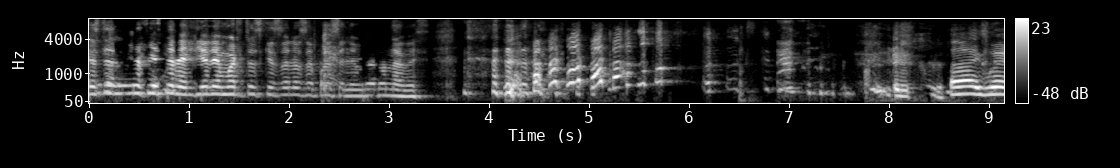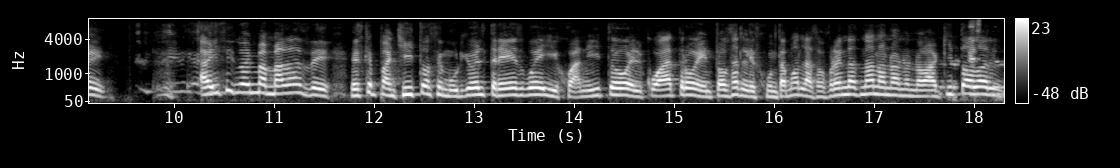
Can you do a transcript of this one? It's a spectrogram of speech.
Esta es una fiesta del Día de Muertos que solo se puede celebrar una vez. Ay, güey. Ahí sí no hay mamadas de, es que Panchito se murió el 3, güey, y Juanito el 4, entonces les juntamos las ofrendas. No, no, no, no, no, aquí todo el...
